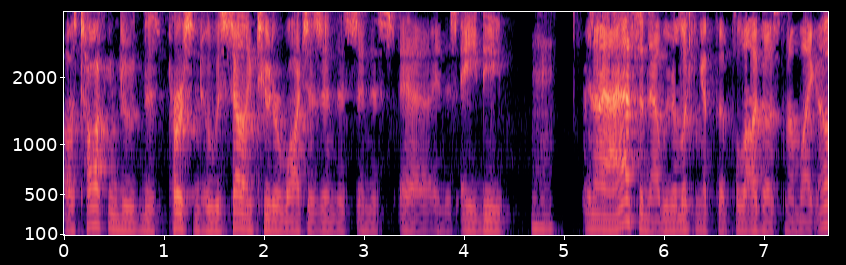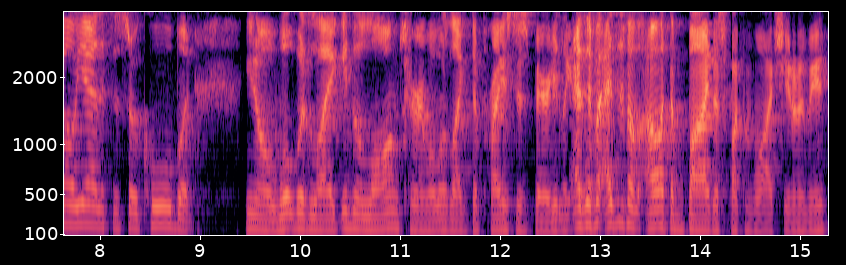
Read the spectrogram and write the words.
I was talking to this person who was selling Tudor watches in this in this uh, in this AD, Mhm. and I asked him that we were looking at the Pelagos, and I'm like, oh yeah, this is so cool, but you know, what would like in the long term, what would like the price disparity, like as if as if I'm, I want to buy this fucking watch, you know what I mean?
